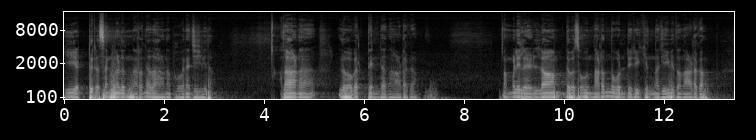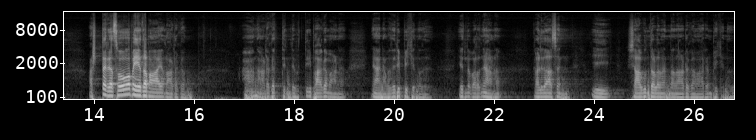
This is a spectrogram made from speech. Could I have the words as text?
ഈ എട്ട് രസങ്ങളും നിറഞ്ഞതാണ് ഭുവനജീവിതം. അതാണ് ലോകത്തിന്റെ നാടകം. നമ്മളിലെല്ലാം ദിവസവും നടന്നുകൊണ്ടിരിക്കുന്ന ജീവിത നാടകം അഷ്ടരസോപേതമായ നാടകം. ആ നാടകത്തിന്റെ ഒത്തിരി ഭാഗമാണ് ഞാൻ അവതരിപ്പിക്കുന്നത് എന്ന് പറഞ്ഞാണ് കാളിദാസൻ ഈ ശാകുന്തളം എന്ന നാടകം ആരംഭിക്കുന്നത്.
